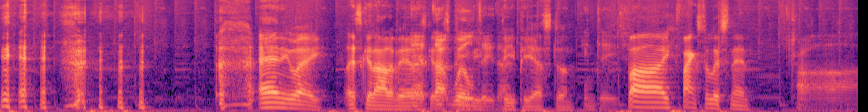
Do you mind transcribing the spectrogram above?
Anyway, Let's get out of here. Yeah, Let's get that this will do that. PPS done. Indeed. Bye. Thanks for listening. Ah.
